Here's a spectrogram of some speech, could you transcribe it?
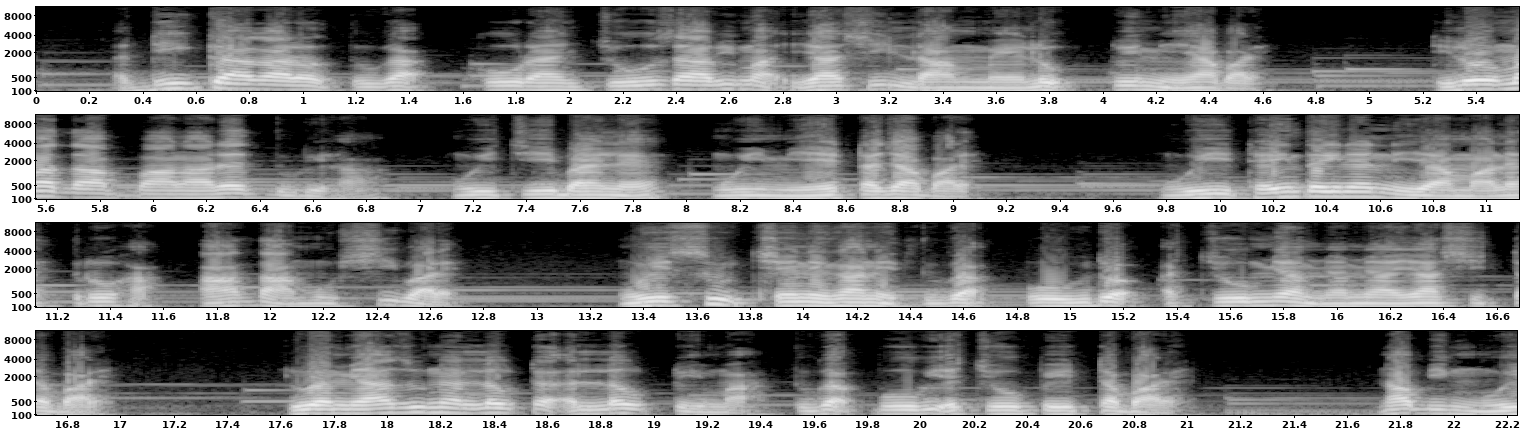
။အဓိကကတော့သူကကိုယ်တိုင်စူးစမ်းပြီးမှရရှိလာမယ်လို့တွေးမြင်ရပါတယ်ဒီလိုမှတ်သားပါလာတဲ့သူတွေဟာငွေကြေးပိုင်းလဲငွေမြဲတတ်ကြပါတယ်ငွေထိမ့်သိမ့်တဲ့နေရာမှာလဲသူတို့ဟာအားသာမှုရှိပါတယ်ငွေစုချင်းတွေကနေသူကပို့ပြီးတော့အကျိုးမြတ်များများရရှိတတ်ပါတယ် လူအများစုနဲ့လှုပ်တဲ့အလုပ်တွေမှာသူကပို့ပြီးအကျိုးပေးတတ်ပါတယ်နောက်ပြီးငွေ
